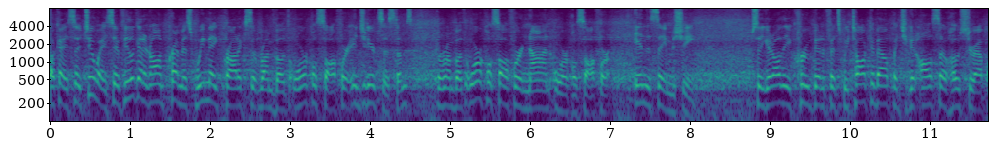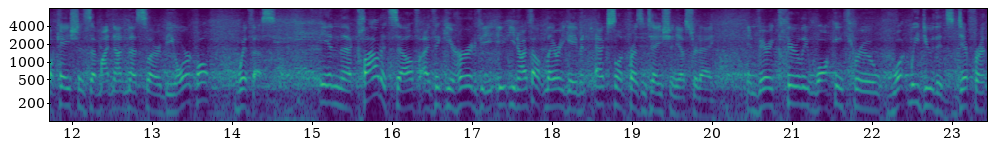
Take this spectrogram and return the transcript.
Okay, so two ways. So if you look at it on-premise, we make products that run both Oracle software, engineered systems, that run both Oracle software and non-Oracle software in the same machine. So you get all the accrued benefits we talked about, but you can also host your applications that might not necessarily be Oracle with us. In the cloud itself, I think you heard, if you, you know, I thought Larry gave an excellent presentation yesterday and very clearly walking through what we do that's different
